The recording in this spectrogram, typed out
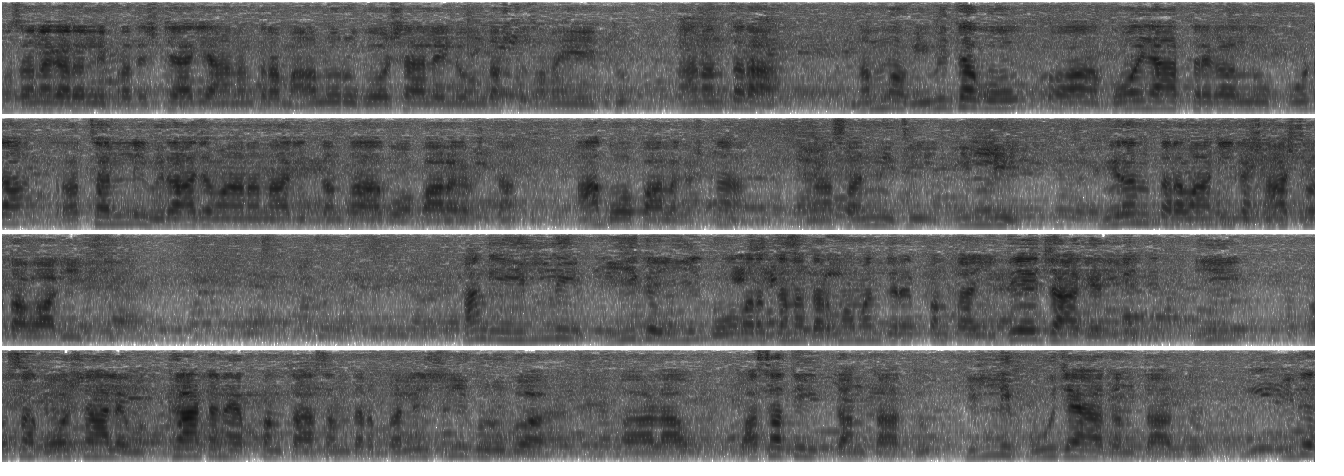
ಹೊಸನಗರಲ್ಲಿ ಪ್ರತಿಷ್ಠೆಯಾಗಿ, ಆನಂತರ ಮಾಲೂರು ಗೋಶಾಲೆಯಲ್ಲಿ ಒಂದಷ್ಟು ಸಮಯ ಇತ್ತು. ಆನಂತರ ನಮ್ಮ ವಿವಿಧ ಗೋ ಗೋಯಾತ್ರೆಗಳಲ್ಲೂ ಕೂಡ ರಥಲ್ಲಿ ವಿರಾಜಮಾನನಾಗಿದ್ದಂತಹ ಗೋಪಾಲಕೃಷ್ಣ. ಆ ಗೋಪಾಲಕೃಷ್ಣ ಸನ್ನಿಧಿ. ಇಲ್ಲಿ ನಿರಂತರವಾಗಿ ಈಗ ಶಾಶ್ವತವಾಗಿ ಹಾಗೆ ಇಲ್ಲಿ ಈಗ ಈ ಗೋವರ್ಧನ ಧರ್ಮ ಮಂದಿರ ಎಪ್ಪಂತಹ ಇದೇ ಜಾಗದಲ್ಲಿ ಈ ಹೊಸ ಗೋಶಾಲೆ ಉದ್ಘಾಟನೆ ಸಂದರ್ಭದಲ್ಲಿ ಶ್ರೀ ಗುರು ವಸತಿ ಇದ್ದಂತಹದ್ದು, ಇಲ್ಲಿ ಪೂಜೆ ಆದಂತಹದ್ದು. ಇದೇ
